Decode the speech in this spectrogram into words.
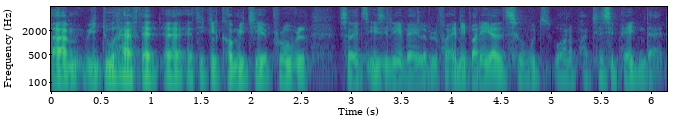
Um, we do have that uh, ethical committee approval, so it's easily available for anybody else who would want to participate in that.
